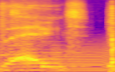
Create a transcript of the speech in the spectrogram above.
bones.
